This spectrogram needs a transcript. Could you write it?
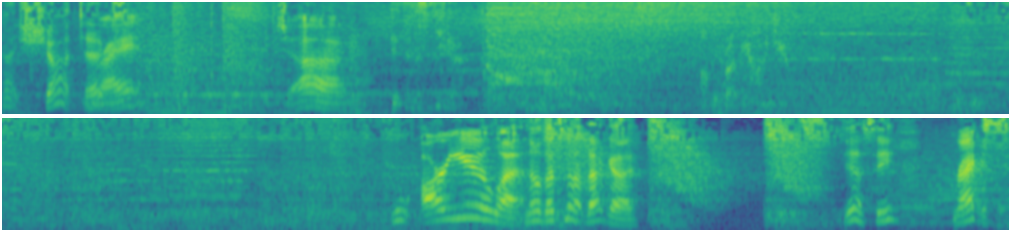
Nice shot, Tex. Right? Good job. Get to the speeder. I'll be right behind you. Who are you? No, that's not that guy. Yeah, see? Rex?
